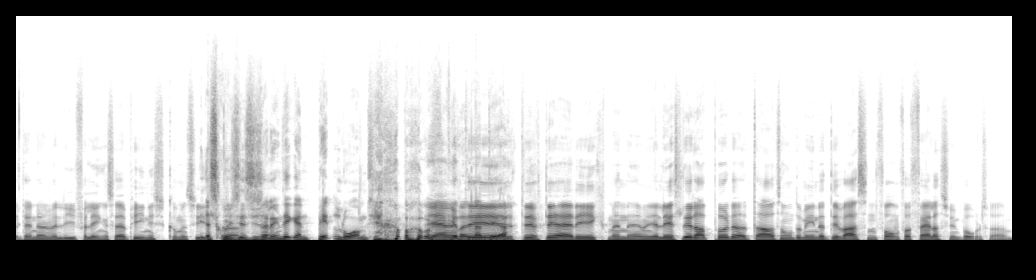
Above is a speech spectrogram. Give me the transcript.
den er vel lige forlængelse af penis, kunne man sige. Jeg skulle lige sige, så længe det ikke er en bændelorm, de har på Ja, men der. det, det, det er det ikke, men, øh, men jeg læste lidt op på det, og der er også nogen, der mener, at det var sådan en form for faldersymbol, så...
